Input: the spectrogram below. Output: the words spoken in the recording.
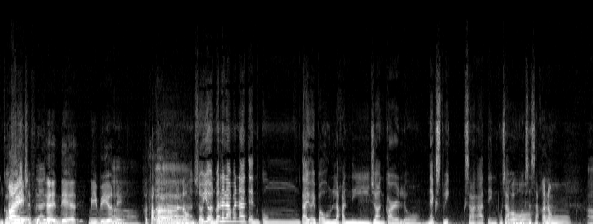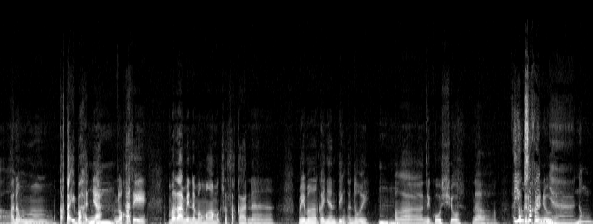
gawing Ay, leche flan. eh, hindi. eh. Bibi yun eh. Ah. At saka, Ah, ano, So yun, malalaman natin kung tayo ay paunlakan ni John Carlo next week sa ating usapang oo. magsasaka. anong, Oo, anong yung- kakaibahan niya. Mm. No? At- Kasi, marami namang mga magsasaka na may mga ganyan ding ano eh, Mm-mm. mga negosyo na Ay, yung sa agripreneur. kanya, nung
